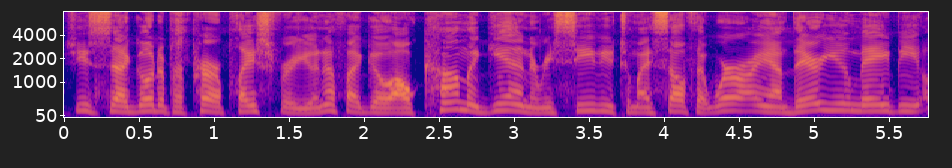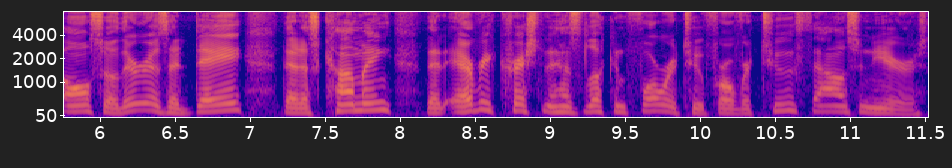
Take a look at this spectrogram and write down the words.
Jesus said, I go to prepare a place for you, and if I go, I'll come again and receive you to myself, that where I am, there you may be also. There is a day that is coming that every Christian has looking forward to for over 2,000 years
